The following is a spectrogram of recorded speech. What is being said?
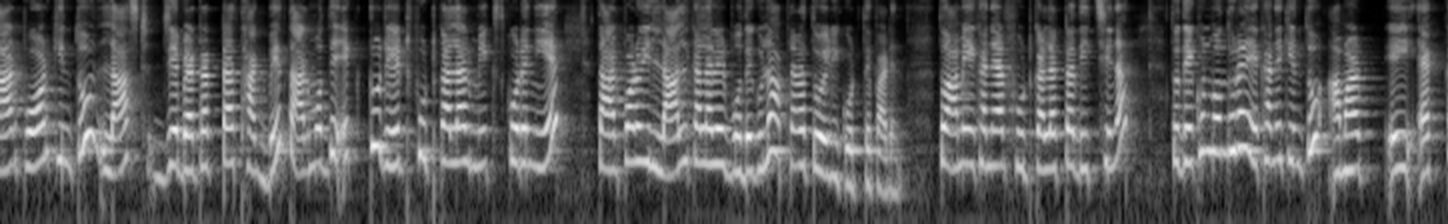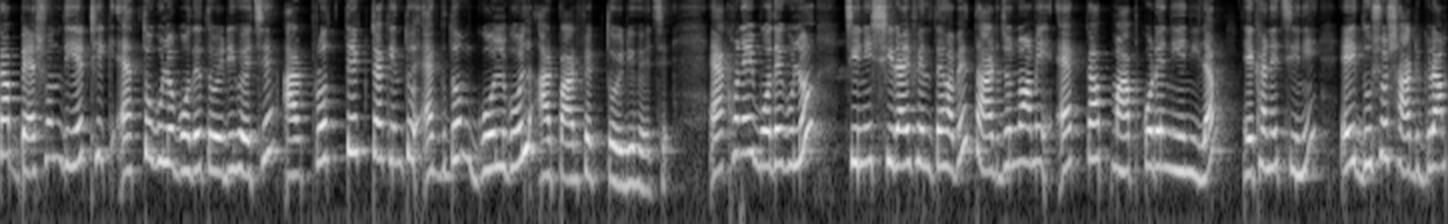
তারপর কিন্তু লাস্ট যে ব্যাটারটা থাকবে, তার মধ্যে একটু রেড ফুড কালার মিক্স করে নিয়ে তারপর ওই লাল কালারের বোঁদেগুলো আপনারা তৈরি করতে পারেন। তো আমি এখানে আর ফুড কালারটা দিচ্ছি না। তো দেখুন বন্ধুরা, এখানে কিন্তু আমার এই এক কাপ বেসন দিয়ে ঠিক এতগুলো বোঁদে তৈরি হয়েছে আর প্রত্যেকটা কিন্তু একদম গোল গোল আর পারফেক্ট তৈরি হয়েছে। এখন এই বোঁদেগুলো চিনির শিরায় ফেলতে হবে, তার জন্য আমি এক কাপ মাপ করে নিয়ে নিলাম। এখানে চিনি, এই দুশো ষাট গ্রাম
